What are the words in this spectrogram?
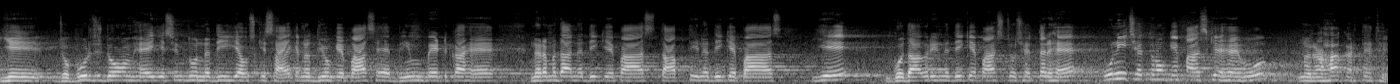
ये जो बुर्ज डोम है, ये सिंधु नदी, या उसकी सहायक नदियों के पास है, भीम बेटका है, नर्मदा नदी के पास, ताप्ती नदी के पास, ये गोदावरी नदी के पास जो क्षेत्र है, उन्हीं क्षेत्रों के पास क्या है वो रहा करते थे।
